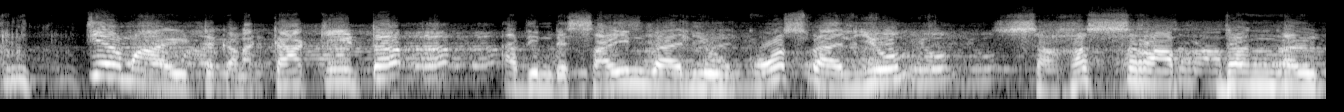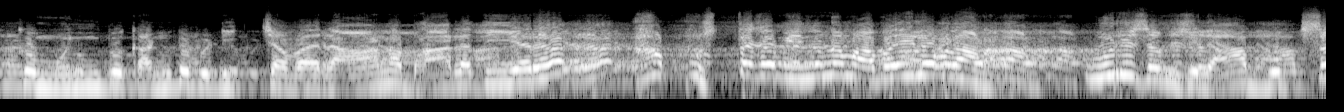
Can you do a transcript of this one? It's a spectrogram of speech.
കൃത്യമായിട്ട് കണക്കാക്കിയിട്ട് അതിന്റെ സൈൻ വാല്യൂവും കോസ് വാല്യൂവും സഹസ്രാബ്ദങ്ങൾക്ക് മുൻപ് കണ്ടുപിടിച്ചവരാണ് ഭാരതീയര്. ആ പുസ്തകം ഇന്നും അവൈലബിൾ ആണ്. ഒരു സംശയമില്ല. ആ books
